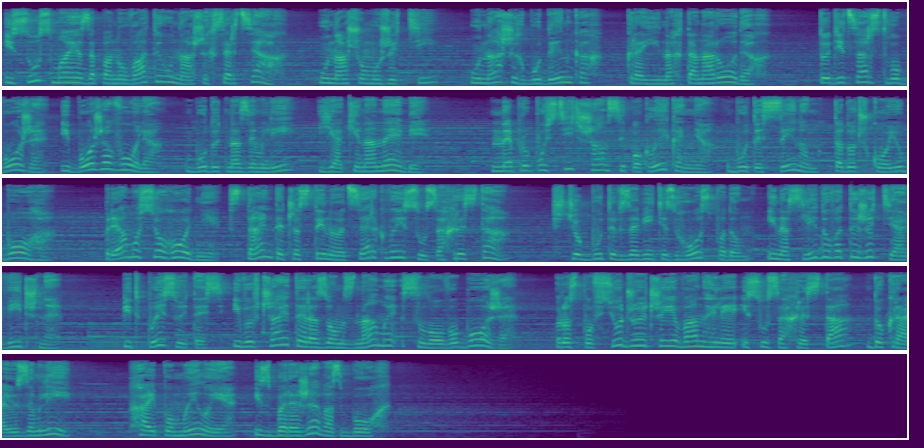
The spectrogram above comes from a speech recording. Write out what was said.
Ісус має запанувати у наших серцях у нашому житті, у наших будинках, країнах та народах. Тоді Царство Боже і Божа воля будуть на землі, як і на небі. Не пропустіть шанси покликання бути сином та дочкою Бога. Прямо сьогодні станьте частиною церкви Ісуса Христа, щоб бути в завіті з Господом і наслідувати життя вічне. Підписуйтесь і вивчайте разом з нами Слово Боже розповсюджуючи Євангеліє Ісуса Христа до краю землі. Хай помилує і збереже вас Бог.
